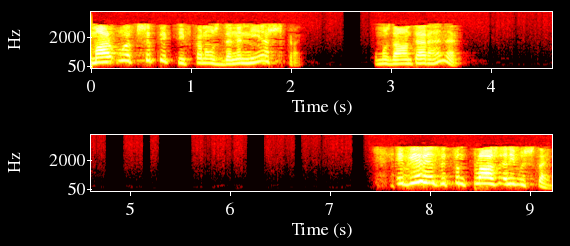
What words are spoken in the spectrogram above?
maar ook subjektief kan ons dinge neerskryf om ons daaraan te herinner. En weer eens dit vind plaas in die woestyn.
